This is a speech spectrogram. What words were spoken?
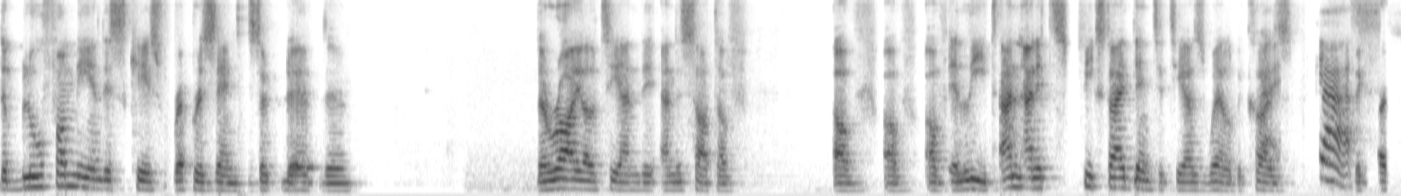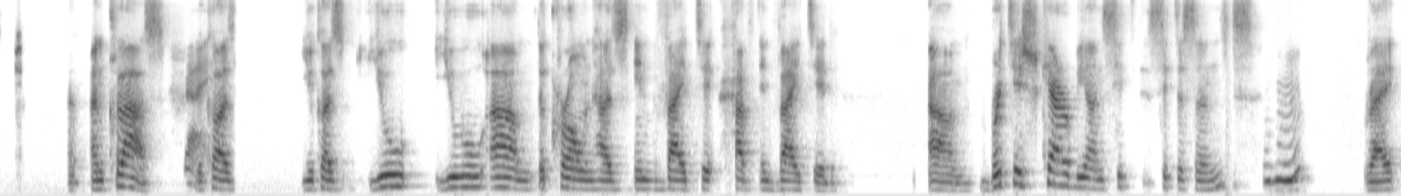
the blue for me in this case represents the the the, the royalty and the and the sort of of of of elite, and and it speaks to identity as well because right. class because, and class right. because because you you um the crown has invited have invited um british caribbean cit- citizens mm-hmm. right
